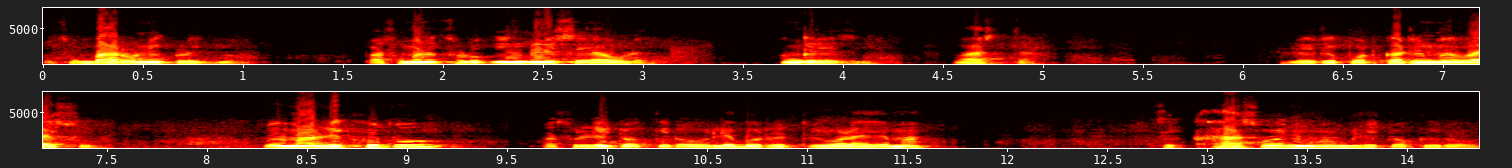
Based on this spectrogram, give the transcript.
પછી બહાર નીકળી ગયો. પાછું મને થોડુંક ઇંગ્લિશ આવડે, અંગ્રેજી, વાંચતા. એટલે રિપોર્ટ કાઢીને મેં વાંચ્યું. તો એમાં લખ્યું હતું, પાછું લીટો કર્યો હોય લેબોરેટરીવાળા એમાં. જે ખાસ હોય ને એમાં લીટો કર્યો હોય.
